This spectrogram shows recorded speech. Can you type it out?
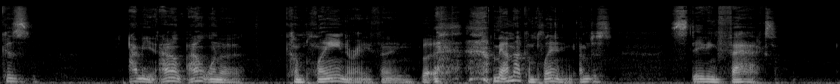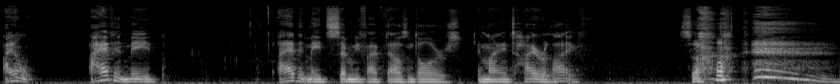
Cuz I mean I don't I don't want to complain or anything but I mean I'm not complaining. I'm just stating facts. I don't I haven't made I haven't made $75,000 in my entire life. So I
